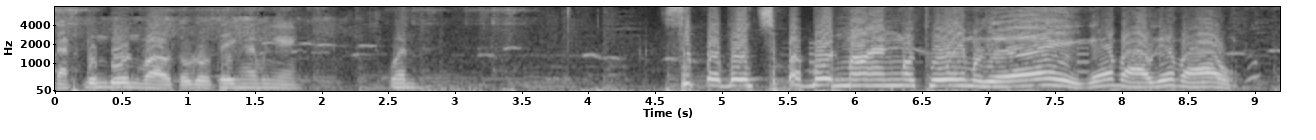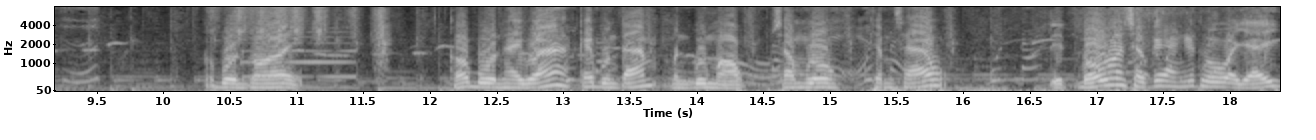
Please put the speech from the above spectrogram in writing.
Đặt buôn buôn vào tụ đầu tiên 20 ngàn. Quên super bun super bun mau ăn, mau thua nha mọi người ơi. Ghé vào ghé vào. Có buồn con ơi. Có buồn hay quá. Cái buồn 8 mình buồn một, xong luôn trăm sáu địt bố nó sao cái ăn cái thua rồi vậy?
